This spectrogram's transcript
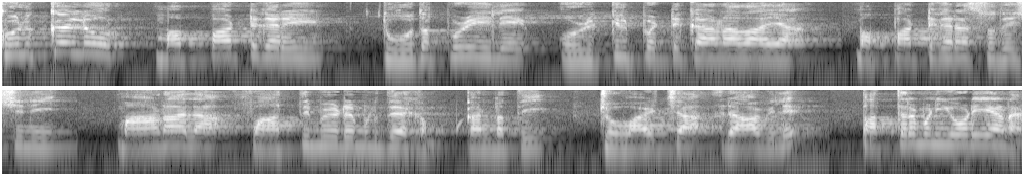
കുലുക്കല്ലൂർ മപ്പാട്ടുകരയിൽ തൂതപ്പുഴയിലെ ഒഴുക്കിൽപ്പെട്ട് കാണാതായ മപ്പാട്ടുകര സ്വദേശിനി മാടാല ഫാത്തിമയുടെ മൃതദേഹം കണ്ടെത്തി. ചൊവ്വാഴ്ച രാവിലെ പത്തര മണിയോടെയാണ്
